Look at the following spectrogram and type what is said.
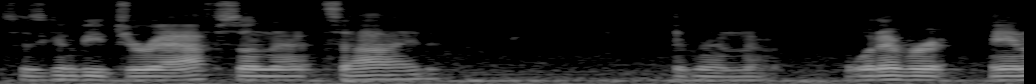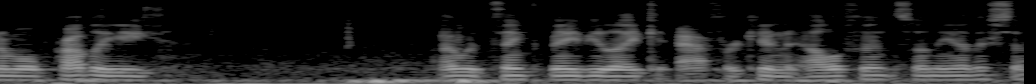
So there's going to be giraffes on that side. And then whatever animal, probably, I would think maybe like African elephants on the other side.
